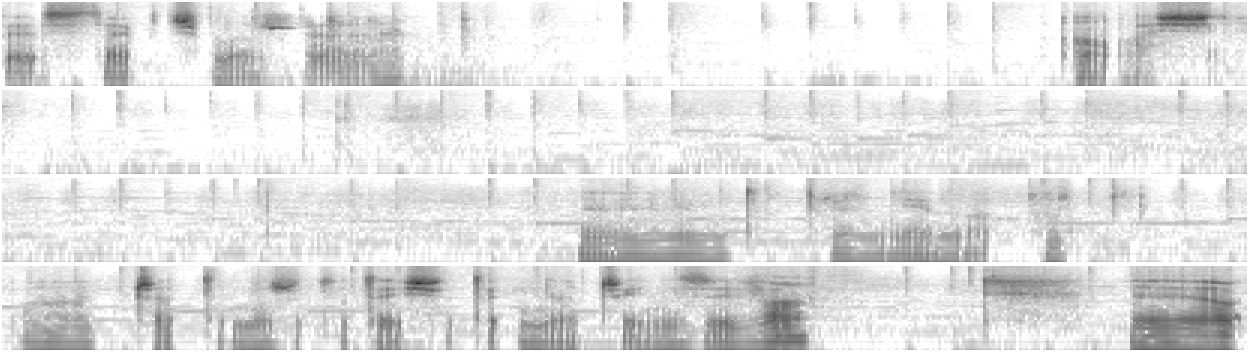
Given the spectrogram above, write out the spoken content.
To jest tak, czy może... O, właśnie. Dobra, nie ma Apache, to może tutaj się to inaczej nazywa. E, Ok,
